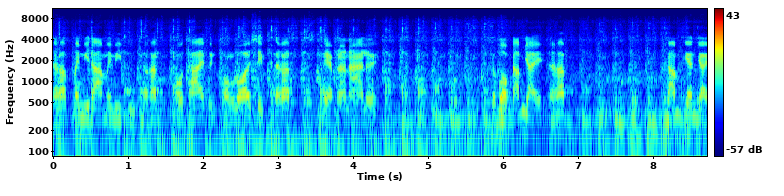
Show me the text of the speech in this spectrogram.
นะครับ ไม่มีดามไม่มีผุนะครับเอาท้ายเป็นของร้อยสิบนะครับแถบหนาๆเลยกระบอกดำใหญ่นะครับดำแกนใหญ่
